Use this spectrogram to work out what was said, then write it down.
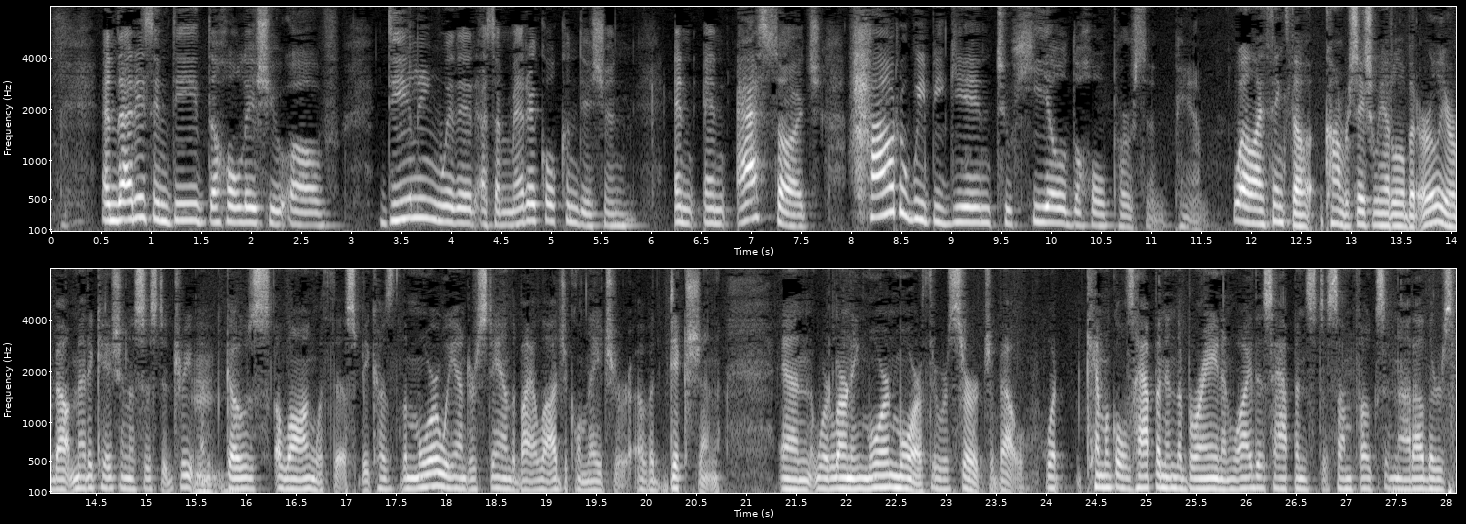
And that is indeed the whole issue of dealing with it as a medical condition and, and as such, how do we begin to heal the whole person, Pam? Well, I think the conversation we had a little bit earlier about medication assisted treatment mm-hmm. goes along with this because the more we understand the biological nature of addiction, and we're learning more and more through research about what chemicals happen in the brain and why this happens to some folks and not others.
